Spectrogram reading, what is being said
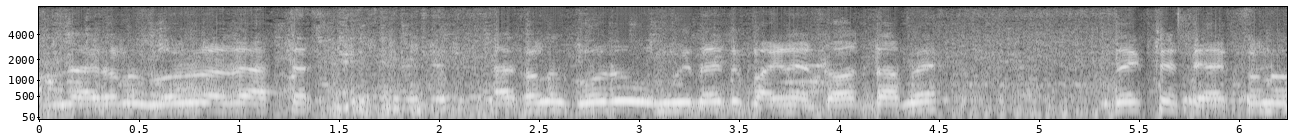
আমরা এখনও গরু আছে এখনও গরু মিলাইতে পারি না দর দামে দেখতেছি, এখনও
